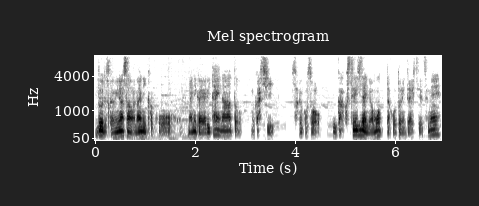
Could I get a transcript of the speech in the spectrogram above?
どうですか？皆さんは何かこう、何かやりたいなと、昔、それこそ学生時代に思ったことに対してですね、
